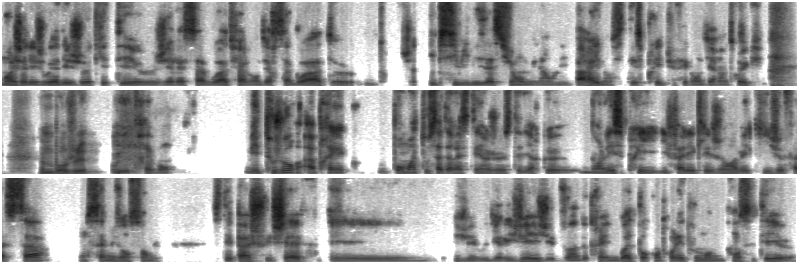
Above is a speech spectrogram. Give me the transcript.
moi j'allais jouer à des jeux qui étaient euh, gérer sa boîte, faire grandir sa boîte, euh, type civilisation, mais là on est pareil dans cet esprit, tu fais grandir un truc. un bon jeu. Oui, très bon. Mais toujours après, pour moi tout ça doit rester un jeu, c'est-à-dire que dans l'esprit, il fallait que les gens avec qui je fasse ça, on s'amuse ensemble. C'était pas je suis le chef et je vais vous diriger, j'ai besoin de créer une boîte pour contrôler tout le monde. Non, c'était euh,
